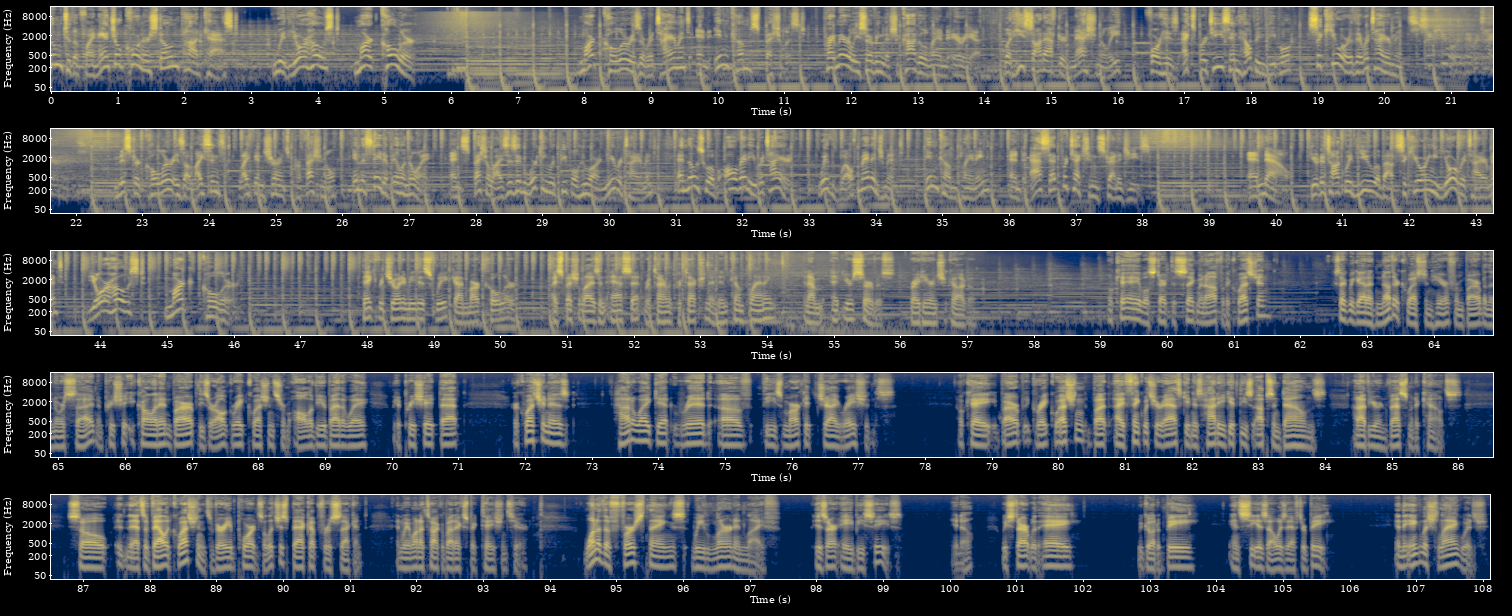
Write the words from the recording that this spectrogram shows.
Welcome to the Financial Cornerstone Podcast with your host, Mark Kohler. Mark Kohler is a retirement and income specialist, primarily serving the Chicagoland area, but he's sought after nationally for his expertise in helping people secure their retirements. Secure their retirements. Mr. Kohler is a licensed life insurance professional in the state of Illinois and specializes in working with people who are near retirement and those who have already retired with wealth management, income planning, and asset protection strategies. And now, here to talk with you about securing your retirement, your host, Mark Kohler. Thank you for joining me this week. I'm Mark Kohler. I specialize in asset, retirement protection, and income planning, and I'm at your service right here in Chicago. Okay, we'll start this segment off with a question. Looks like we got another question here from Barb on the north side. I appreciate you calling in, Barb. These are all great questions from all of you, by the way. We appreciate that. Her question is How do I get rid of these market gyrations? Okay, Barb, great question. But I think what you're asking is how do you get these ups and downs out of your investment accounts? So that's a valid question. It's very important. So let's just back up for a second and we want to talk about expectations here. One of the first things we learn in life is our ABCs. You know, we start with A, we go to B, and C is always after B. In the English language,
